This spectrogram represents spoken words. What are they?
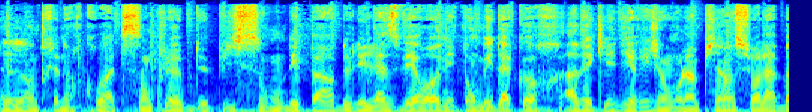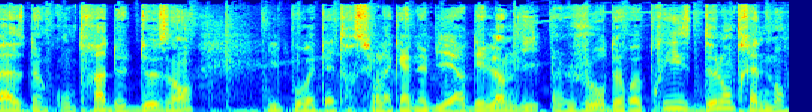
L'entraîneur croate sans club depuis son départ de l'Elas Vérone est tombé d'accord avec les dirigeants olympiens sur la base d'un contrat de deux ans. Il pourrait être sur la cannebière dès lundi, jour de reprise de l'entraînement.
